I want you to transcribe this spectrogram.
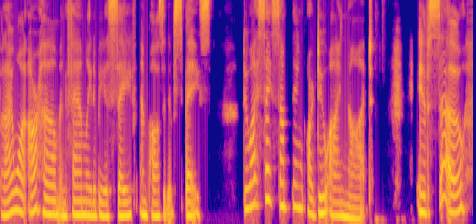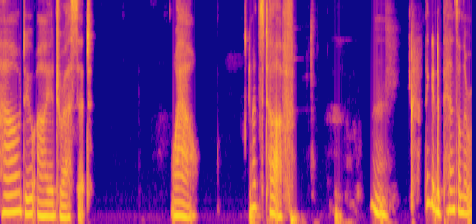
but I want our home and family to be a safe and positive space. Do I say something or do I not? If so, how do I address it? Wow, that's tough. Hmm. I think it depends on the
